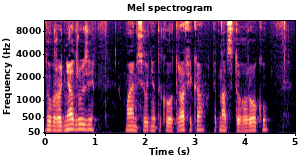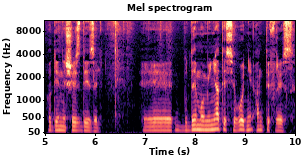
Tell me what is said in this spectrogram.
Доброго дня, друзі! Маємо сьогодні такого трафіка 15-го року 1.6 дизель. Е, Будемо міняти сьогодні антифриз.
